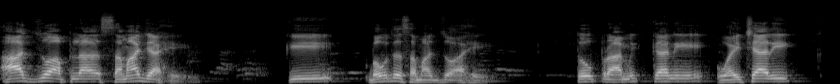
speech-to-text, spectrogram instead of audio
आज जो आपला समाज आहे की बौद्ध समाज जो आहे तो प्रामुख्याने वैचारिक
